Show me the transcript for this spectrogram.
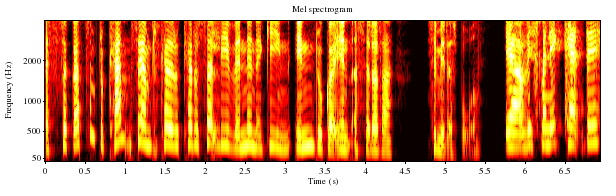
altså, så godt som du kan. Se om du kan, kan du selv lige vende energien, inden du går ind og sætter dig til middagsbordet. Ja, og hvis man ikke kan det,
